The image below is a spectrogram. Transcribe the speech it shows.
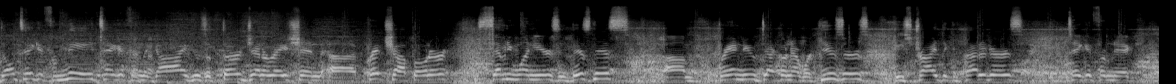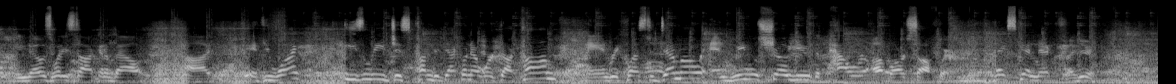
don't take it from me. Take it from the guy who's a third generation uh, print shop owner, 71 years in business, um, brand new Deco Network users. He's tried the competitors. Take it from Nick. He knows what he's talking about. Uh, if you want, easily just come to deconetwork.com and request a demo, and we will show you the power of our software. Thanks again, Nick. Thank you.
